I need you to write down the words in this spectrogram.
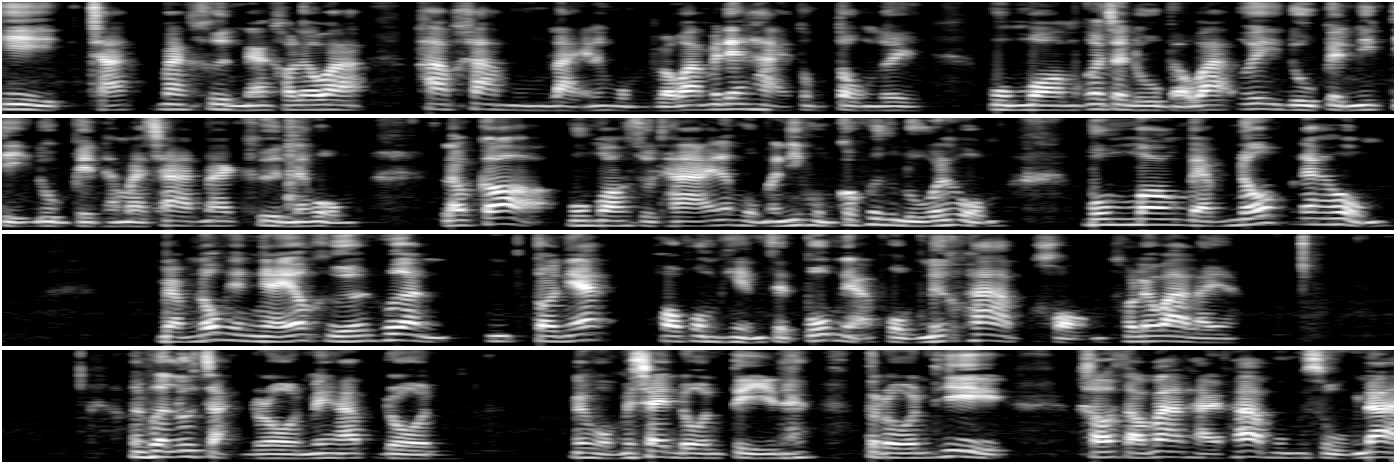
ที่ชัดมากขึ้นนะเขาเรียกว่าภาพข้ามมุมไหลนะผมแบบว่าไม่ได้ถ่ายตรงๆเลย มุมมองมันก็จะดูแบบว่า เอ้ย ดูเป็นมิติดูเป็นธรรมชาติมากขึ้นนะผม แล้วก็มุมมองสุดท้ายนะผมอันนี้ผมก็เพิ่งรู้นะผม มุมมองแบบนกนะครับผม แบบนกยังไงก็คือเพื่อนๆตอนเนี้ยพอผมเห็นเสร็จปุ๊บเนี่ย ผมนึกภาพของเขาเรียกว่าอะไรอะ เพื่อนๆรู้จักโดรนไหมครับ โดรนนะผมไม่ใช่โดรนตีนะโดรนที่เขาสามารถถ่ายภาพมุมสูงได้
